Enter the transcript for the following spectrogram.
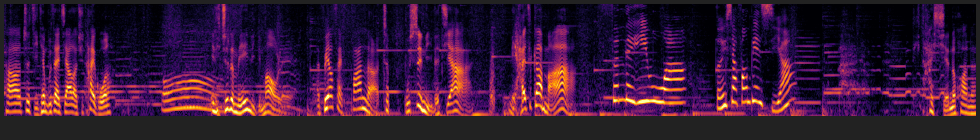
他这几天不在家了，去泰国了。哦，你真的没礼貌嘞！哎，不要再翻了，这不是你的家，你还在干嘛？分类衣物啊，等一下方便洗啊。你太闲的话呢，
